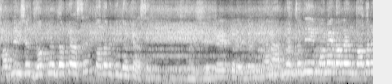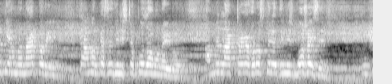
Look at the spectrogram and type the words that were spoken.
সব জিনিসের যত্নের দরকার আছে তদারকি দরকার আছে। জন্য কারণ আপনার যদি মনে করেন তদারকি আমরা না করি তা আমার কাছে জিনিসটা পোজা মনে হইব। আপনি লাখ টাকা খরচ করে জিনিস বসাইছেন কিন্তু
